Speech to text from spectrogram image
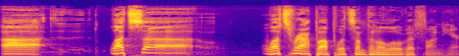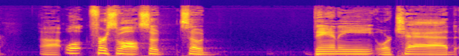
Uh, let's uh, let's wrap up with something a little bit fun here. Uh, well, first of all, so so Danny or Chad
